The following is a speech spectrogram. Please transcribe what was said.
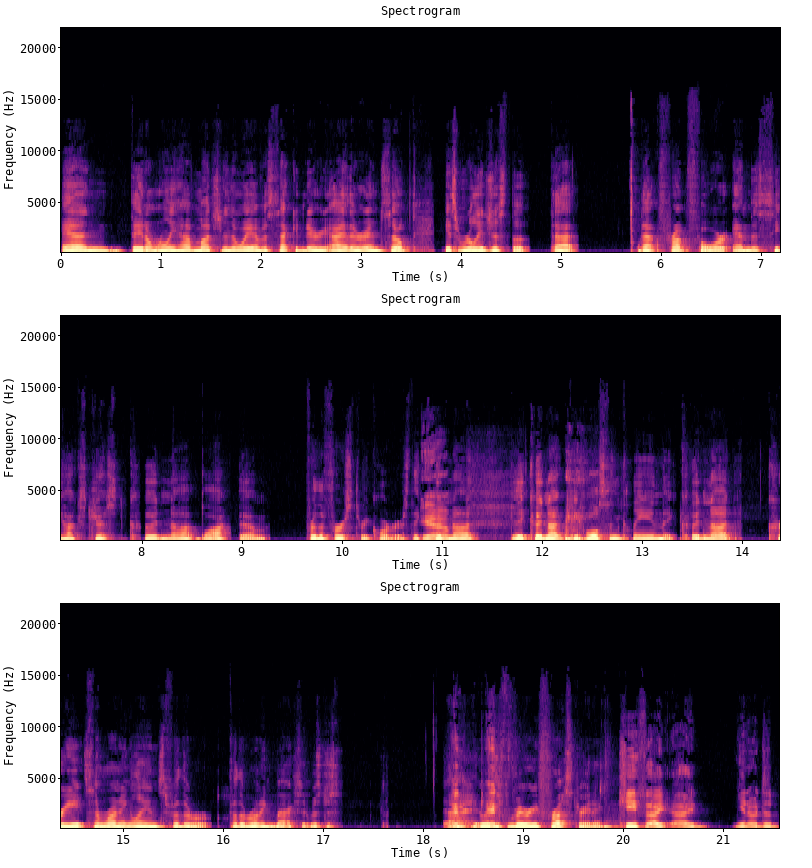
and they don't really have much in the way of a secondary either. And so it's really just the that that front four, and the Seahawks just could not block them for the first three quarters. They Yeah. could not. They could not keep Wilson clean. They could not create some running lanes for the for the running backs. It was just. Ah, and- it was very frustrating. Keith, I, I you know, to,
